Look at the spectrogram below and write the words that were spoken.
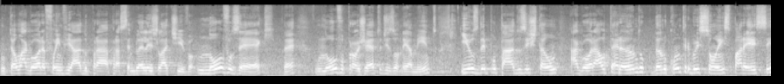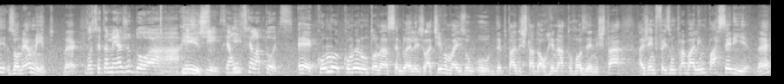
Então agora foi enviado para a Assembleia Legislativa um novo ZEC, né? um novo projeto de zoneamento, e os deputados estão agora alterando, dando contribuições para esse zoneamento. Né? Você também ajudou a redigir, Isso. você é um dos relatores. É, como, como eu não estou na Assembleia Legislativa, mas o, o, deputado estadual Renato Roseno está, a gente fez um trabalho em parceria. Né?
